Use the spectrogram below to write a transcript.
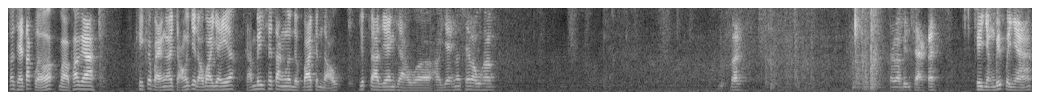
nó sẽ tắt lửa và phá ra khi các bạn à, chọn cái chế độ 3 giây á, cảm biến sẽ tăng lên được 300 độ, giúp ta gian xào à, thời gian nó sẽ lâu hơn. Đây. Đây là pin sạc đây. Khi nhận bếp về nhà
